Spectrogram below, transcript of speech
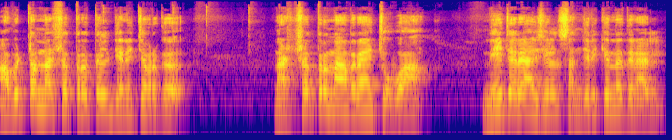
അവിട്ടം നക്ഷത്രത്തിൽ ജനിച്ചവർക്ക് നക്ഷത്രനാഥനായ ചൊവ്വ നീചരാശിയിൽ സഞ്ചരിക്കുന്നതിനാൽ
